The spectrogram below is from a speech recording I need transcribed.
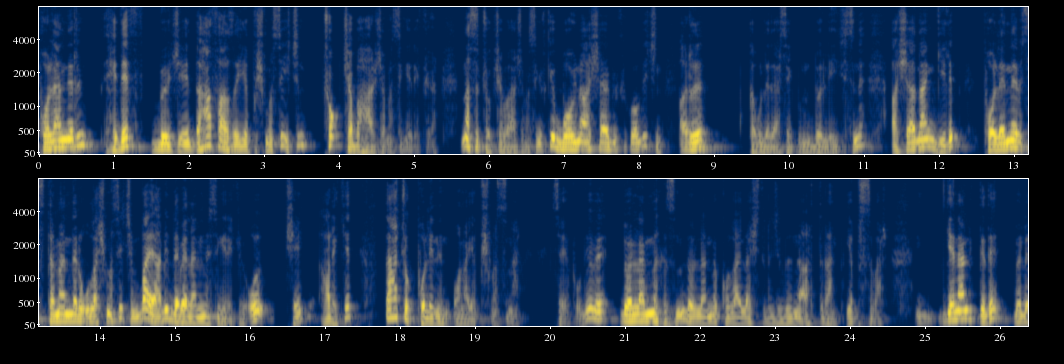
polenlerin hedef böceğe daha fazla yapışması için çok çaba harcaması gerekiyor. Nasıl çok çaba harcaması gerekiyor? Boynu aşağıya bükük olduğu için arı kabul edersek bunun dölleyicisini aşağıdan gelip polene ve stamenlere ulaşması için bayağı bir debelenmesi gerekiyor. O şey hareket daha çok polenin ona yapışmasına sebep oluyor ve döllenme hızını, döllenme kolaylaştırıcılığını arttıran yapısı var. Genellikle de böyle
